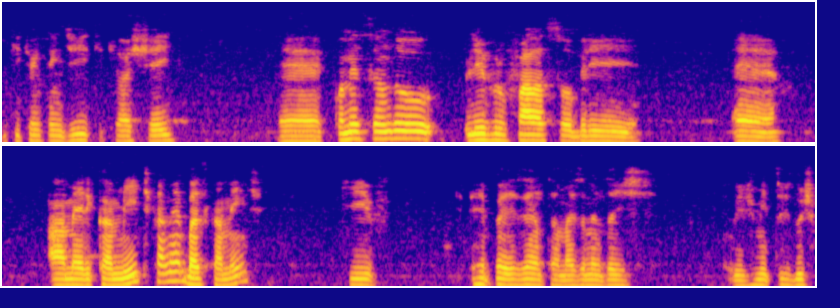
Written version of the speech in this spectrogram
o que, que eu entendi, o que, que eu achei. É, começando, o livro fala sobre é, a América mítica, né, basicamente, que representa mais ou menos as, os mitos dos,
